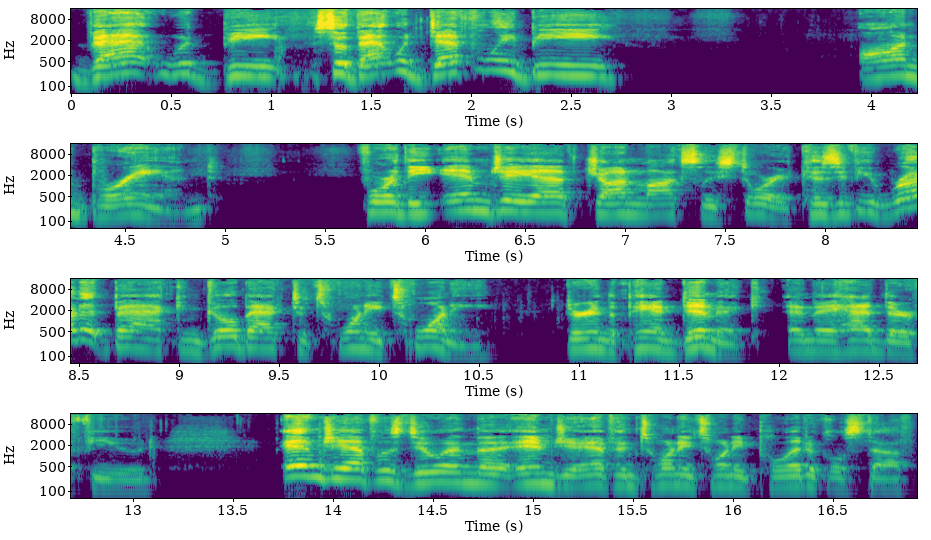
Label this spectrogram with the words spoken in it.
That would be so that would definitely be on brand for the MJF Jon Moxley story. Because if you run it back and go back to 2020 during the pandemic and they had their feud, MJF was doing the MJF in 2020 political stuff.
